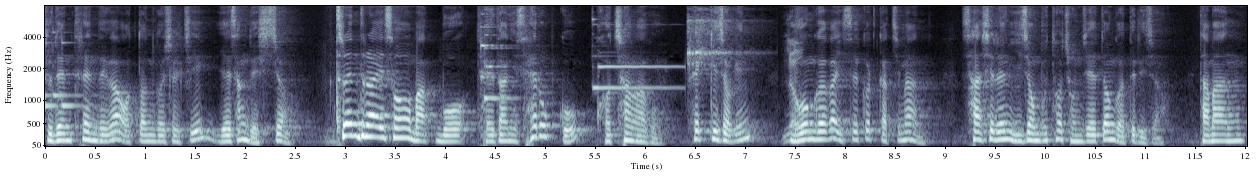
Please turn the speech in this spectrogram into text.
주된 트렌드가 어떤 것일지 예상되시죠? 트렌드라에서 막 뭐 대단히 새롭고 거창하고 획기적인 무언가가 있을 것 같지만 사실은 이전부터 존재했던 것들이죠. 다만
